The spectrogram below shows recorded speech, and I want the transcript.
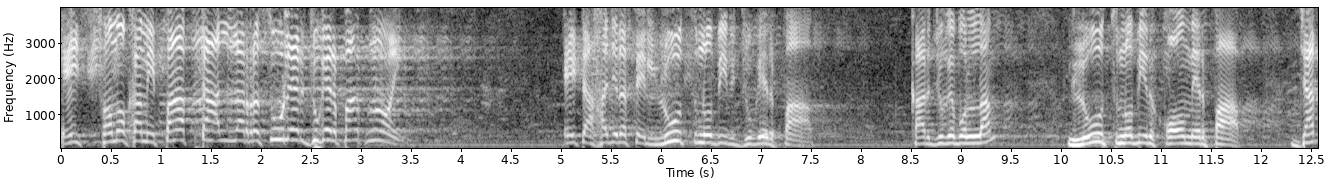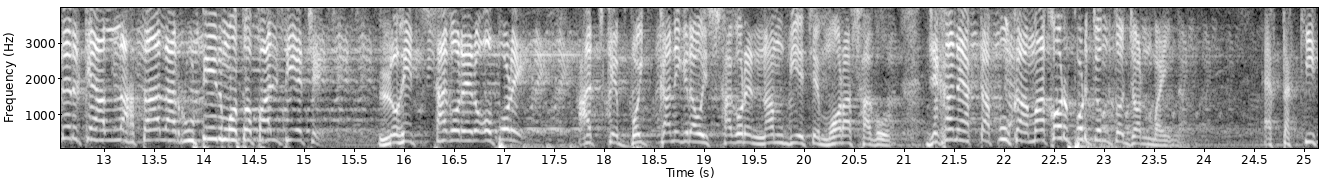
এই সমকামী পাপটা আল্লাহ রসুলের যুগের পাপ নয়। এটা হাজরতে লুত নবীর যুগের পাপ। কার যুগে বললাম? লুত নবীর কমের পাপ। যাদেরকে আল্লাহ তাআলা রুটির মতো পাল্টিয়েছে, লোহিত সাগরের ওপরে, আজকে বৈজ্ঞানিকরা ওই সাগরের নাম দিয়েছে মরা সাগর, যেখানে একটা পোকা মাকড় পর্যন্ত জন্মায় না। একটা কীট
